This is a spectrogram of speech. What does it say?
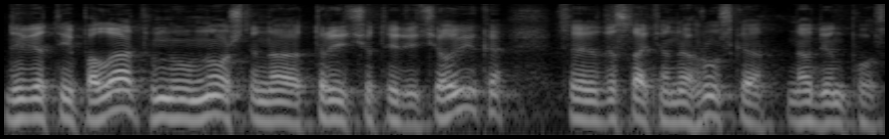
9 палат, ну, множте на 3-4 чоловіка. Це достатня нагрузка на один пост.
